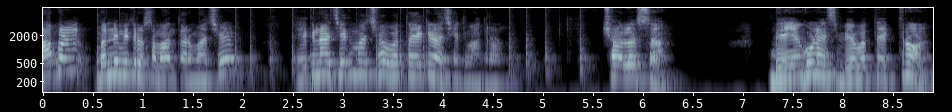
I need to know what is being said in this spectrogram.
આ પણ બંને મિત્રો સમાંતરમાં છે. એકના છેદમાં છ વત્તા એકના છેદમાં ત્રણ. છ લસા બે અહીંયા ગુણે બે વત્તા એક ત્રણ.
